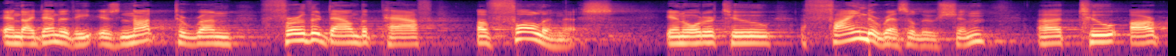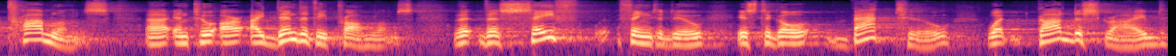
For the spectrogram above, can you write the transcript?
and identity, is not to run further down the path of fallenness in order to find a resolution uh, to our problems uh, and to our identity problems. The, the safe thing to do is to go back to what God described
